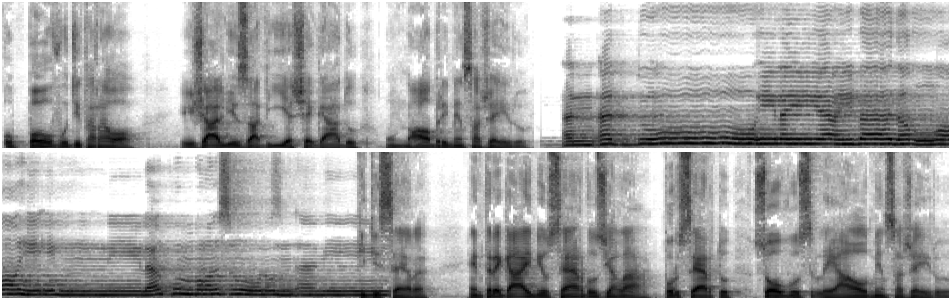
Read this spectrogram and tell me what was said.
o povo de Faraó, e já lhes havia chegado um nobre mensageiro. أن أدوا إلي عباد الله إني لكم رسول que أمين dissera: Entregai-me os servos de Alá, por certo, sou-vos leal mensageiro.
